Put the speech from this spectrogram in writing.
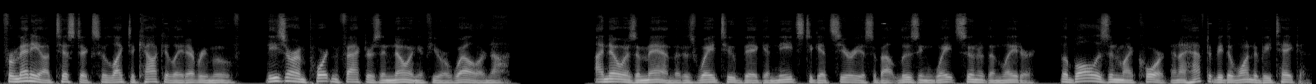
For many autistics who like to calculate every move, these are important factors in knowing if you are well or not. I know as a man that is way too big and needs to get serious about losing weight sooner than later, the ball is in my court and I have to be the one to be taken.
